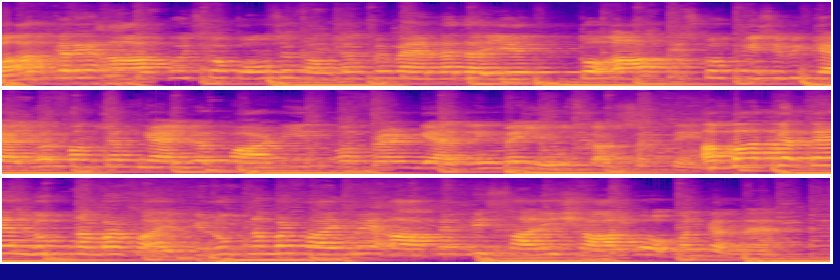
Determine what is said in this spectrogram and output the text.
बात करें आपको इसको कौन से फ़ंक्शन पे पहनना चाहिए तो आप इसको किसी भी कैजुअल फ़ंक्शन कैजुअल पार्टी और फ्रेंड गैदरिंग में यूज़ कर सकते हैं। अब बात करते हैं लुक नंबर फाइव की। लुक नंबर फाइव में आपने अपनी सारी शाल को ओपन करना है।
